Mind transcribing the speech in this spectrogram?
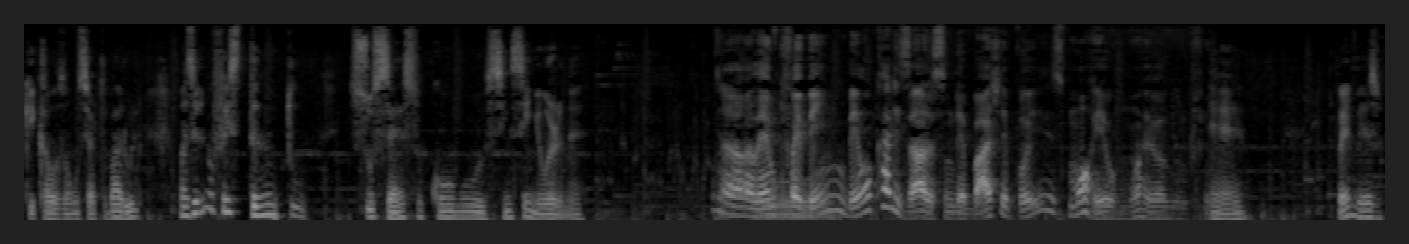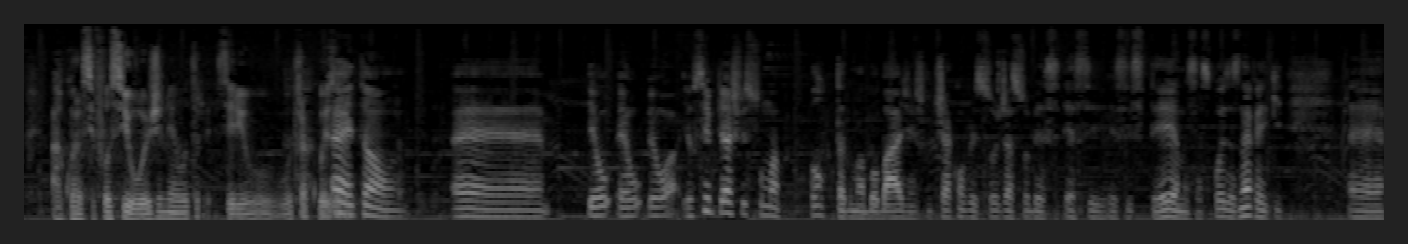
que causou um certo barulho, mas ele não fez tanto sucesso como Sim Senhor, né? Não, eu lembro que foi bem, bem localizado, assim, o debate, depois morreu, morreu o filme. É, foi mesmo. Agora, se fosse hoje, né, outra, seria outra coisa. É, né? então, é, eu, eu, eu, eu sempre acho isso uma puta de uma bobagem, a gente já conversou já sobre esse, esses temas, essas coisas, né, Kaique? É,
